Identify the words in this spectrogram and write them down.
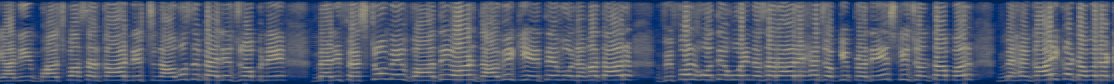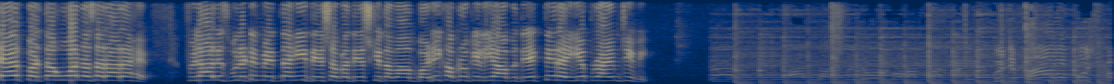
यानी भाजपा सरकार ने चुनावों से पहले जो अपने मैनिफेस्टो में वादे और दावे किए थे वो लगातार विफल होते हुए नज़र आ रहे हैं जबकि प्रदेश की जनता पर महँगाई का डबल अटैक पड़ता हुआ नज़र आ रहा है। फ़िलहाल इस बुलेटिन में इतना ही। देश और प्रदेश की तमाम बड़ी खबरों के लिए आप देखते रहिए प्राइम टीवी कुछ भाव पुष्प।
